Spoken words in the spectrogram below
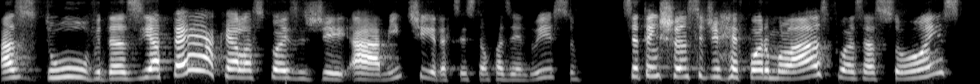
as dúvidas e até aquelas coisas de ah, mentira que vocês estão fazendo isso, você tem chance de reformular as suas ações,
